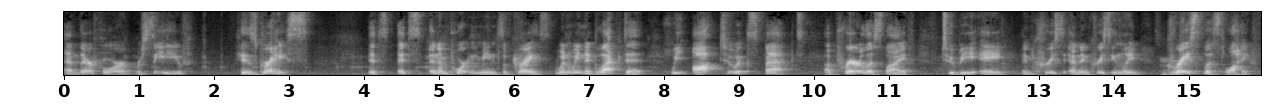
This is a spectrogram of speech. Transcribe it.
and therefore receive his grace. It's it's an important means of grace. When we neglect it, we ought to expect a prayerless life to be a increase an increasingly graceless life.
